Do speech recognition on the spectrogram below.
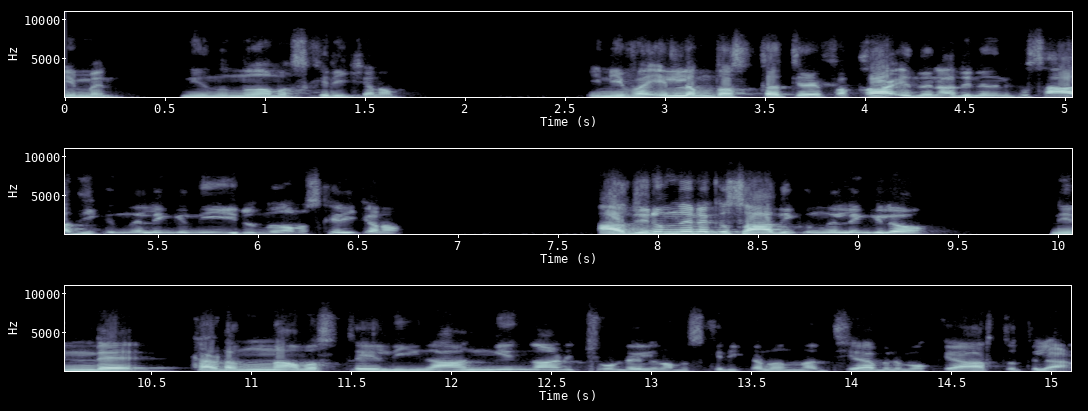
ഇമൻ നീ നിന്ന് നമസ്കരിക്കണം. ഇനി ഇല്ലം തസ്തത്തെ ഫഖായിദൻ അതിന് നിനക്ക് സാധിക്കുന്നില്ലെങ്കിൽ നീ ഇരുന്ന് നമസ്കരിക്കണം. അതിനും നിനക്ക് സാധിക്കുന്നില്ലെങ്കിലോ? നിന്റെ കടന്ന അവസ്ഥയിൽ നീ ആംഗ്യം കാണിച്ചുകൊണ്ടെങ്കിലും നമസ്കരിക്കണം എന്ന അധ്യാപനമൊക്കെ ആ അർത്ഥത്തിലാണ്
